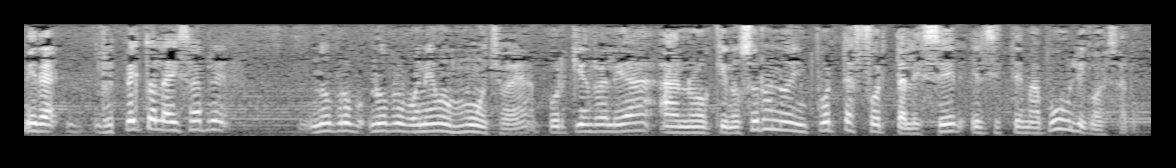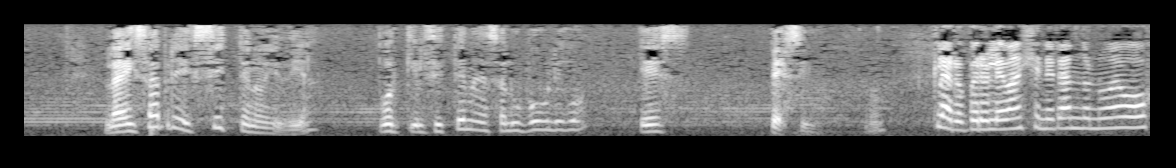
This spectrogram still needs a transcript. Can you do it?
Mira, respecto a las ISAPRES, no, no proponemos mucho, porque en realidad a lo que nosotros nos importa es fortalecer el sistema público de salud. Las ISAPRES existen hoy día porque el sistema de salud público es pésimo. Claro, pero le van generando nuevos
